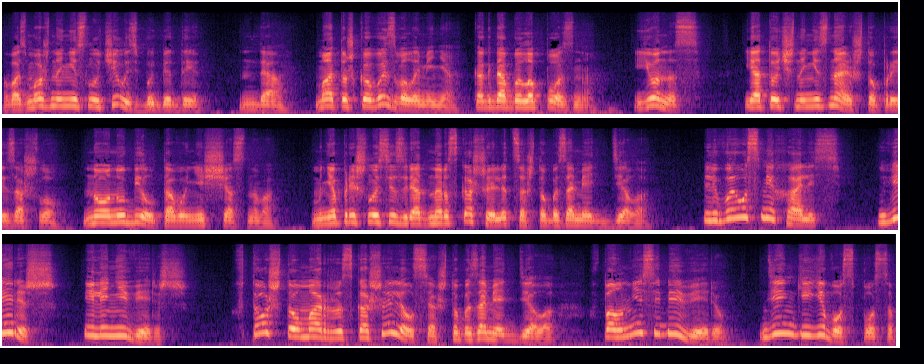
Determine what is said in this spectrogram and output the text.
возможно, не случилось бы беды. Да, матушка вызвала меня, когда было поздно. Йонас, я точно не знаю, что произошло, но он убил того несчастного. Мне пришлось изрядно раскошелиться, чтобы замять дело. Львы усмехались. Веришь или не веришь? В то, что Мар раскошелился, чтобы замять дело, вполне себе верю. Деньги его способ.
